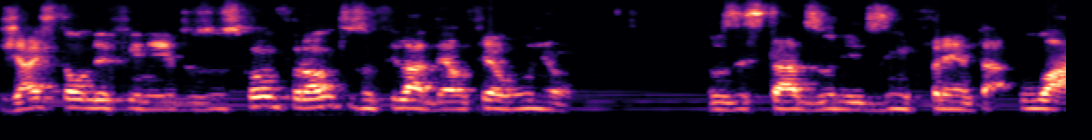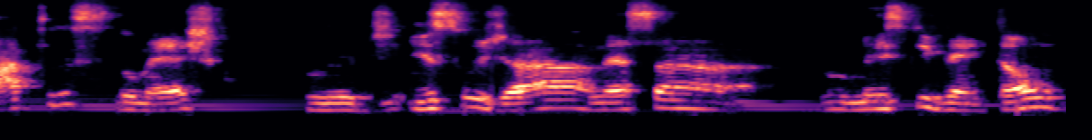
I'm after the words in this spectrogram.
Já estão definidos os confrontos. O Philadelphia Union dos Estados Unidos enfrenta o Atlas do México. Isso já nessa no mês que vem. Então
